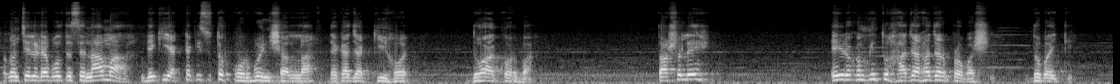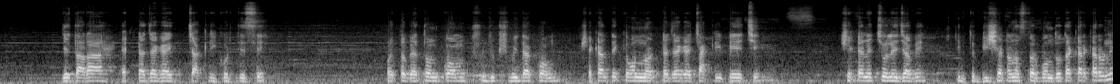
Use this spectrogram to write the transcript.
তখন ছেলেটা বলতেছে, না মা, দেখি একটা কিছু তো করব ইনশাল্লাহ, দেখা যাক কি হয়, দোয়া করবা। তো আসলে এইরকম কিন্তু হাজার হাজার প্রবাসী দুবাইতে, যে তারা একটা জায়গায় চাকরি করতেছে, হয়তো বেতন কম, সুযোগ সুবিধা কম, সেখান থেকে অন্য একটা জায়গায় চাকরি পেয়েছে, সেখানে চলে যাবে, কিন্তু ভিসা ট্রান্সফার বন্ধ থাকার কারণে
